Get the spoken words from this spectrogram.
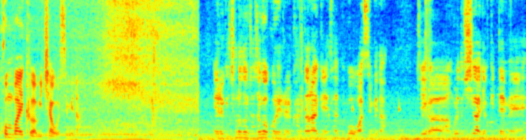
콤바이크가 위치하고 있습니다. 이렇게 철호동 자전거 거리를 간단하게 살펴보고 왔습니다. 저희가 아무래도 시간이 없기 때문에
